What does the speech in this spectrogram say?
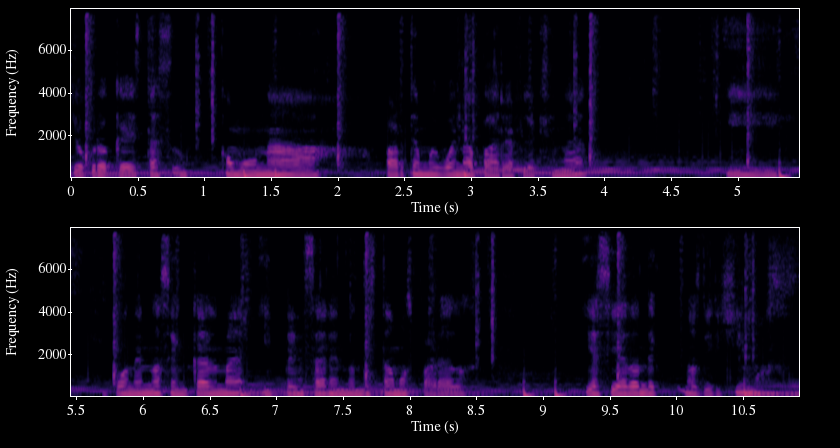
Yo creo que esta es como una parte muy buena para reflexionar y, ponernos en calma y pensar en dónde estamos parados y hacia dónde nos dirigimos.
